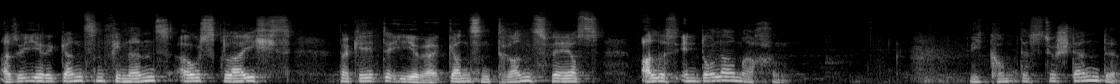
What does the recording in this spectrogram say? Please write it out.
also ihre ganzen Finanzausgleichspakete, ihre ganzen Transfers, alles in Dollar machen. Wie kommt das zustande?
